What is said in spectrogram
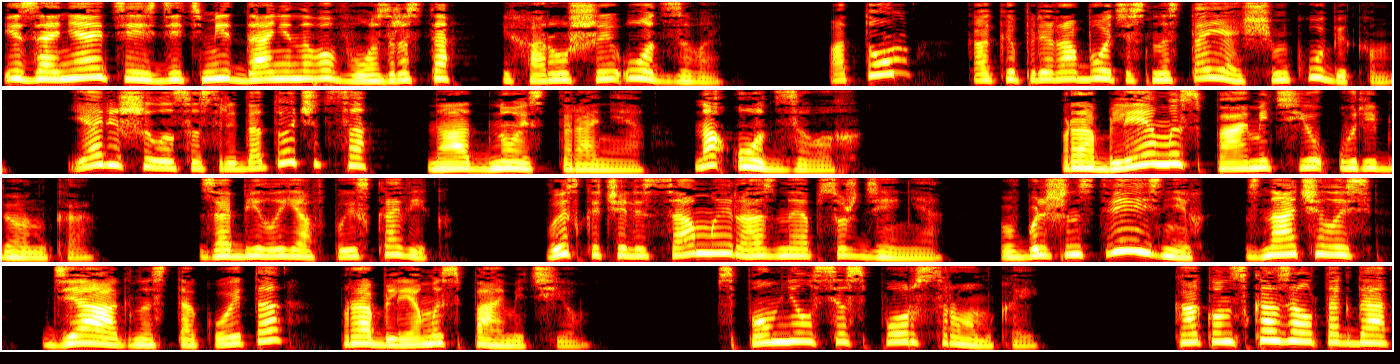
и занятия с детьми Даниного возраста, и хорошие отзывы. Потом, как и при работе с настоящим кубиком, я решила сосредоточиться на одной стороне, на отзывах. Проблемы с памятью у ребенка. Забила я в поисковик. Выскочили самые разные обсуждения. В большинстве из них значилось диагноз такой-то, проблемы с памятью. Вспомнился спор с Ромкой. Как он сказал тогда,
